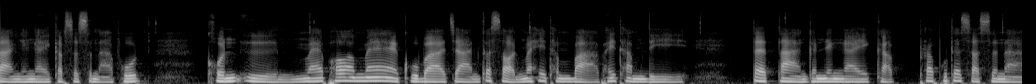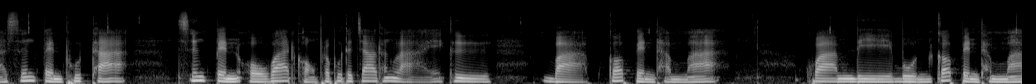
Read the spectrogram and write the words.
ต่างยังไงกับศาสนาพุทธ คนอื่นแม้พ่อแม่ครูบาอาจารย์ก็สอนไม่ให้ทำบาปให้ทำดี แต่ต่างกันยังไงกับพระพุทธศาสนาซึ่งเป็นพุทธะซึ่งเป็นโอวาทของพระพุทธเจ้าทั้งหลาย คือบาปก็เป็นธรรมะ ความดีบุญก็เป็นธรรมะ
